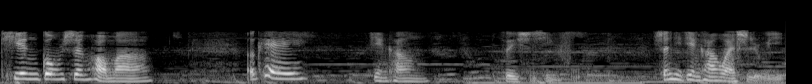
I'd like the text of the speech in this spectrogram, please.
天公生好吗？OK，健康最是幸福，身体健康，万事如意。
